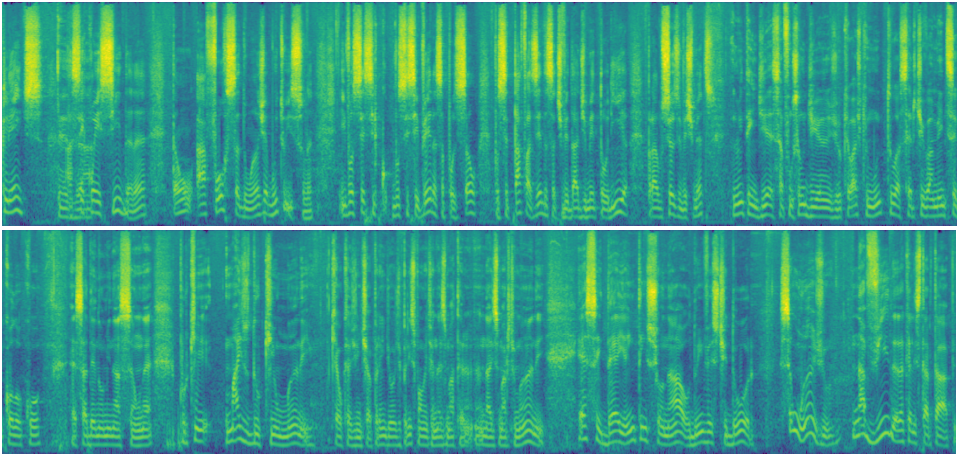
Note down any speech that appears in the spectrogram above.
clientes, Exato. a ser conhecida, né? Então, a força do anjo é muito isso, né? E você se, você se vê nessa posição? Você está fazendo essa atividade de mentoria para os seus investimentos? Eu não entendi essa função de anjo, que eu acho que muito assertivamente você colocou essa denominação, né? Porque mais do que o money, que é o que a gente aprende hoje, principalmente na smart, na smart Money, essa ideia intencional do investidor ser um anjo na vida daquela startup.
